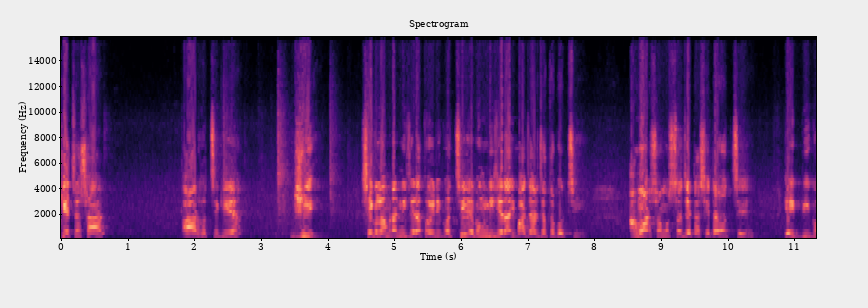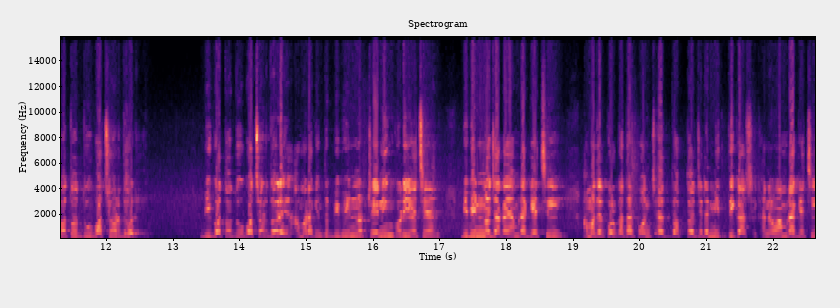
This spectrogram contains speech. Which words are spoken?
কেঁচো সার, আর হচ্ছে গিয়ে ঘি। সেগুলো আমরা নিজেরা তৈরি করছি এবং নিজেরাই বাজারজাত করছি। আমার সমস্যা যেটা, সেটা হচ্ছে এই বিগত দু বছর ধরে, বিগত দু বছর ধরে আমরা কিন্তু বিভিন্ন ট্রেনিং করিয়েছে, বিভিন্ন জায়গায় আমরা গেছি আমাদের কলকাতার পঞ্চায়েত দপ্তর যেটা মৃত্তিকা, সেখানেও আমরা গেছি।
